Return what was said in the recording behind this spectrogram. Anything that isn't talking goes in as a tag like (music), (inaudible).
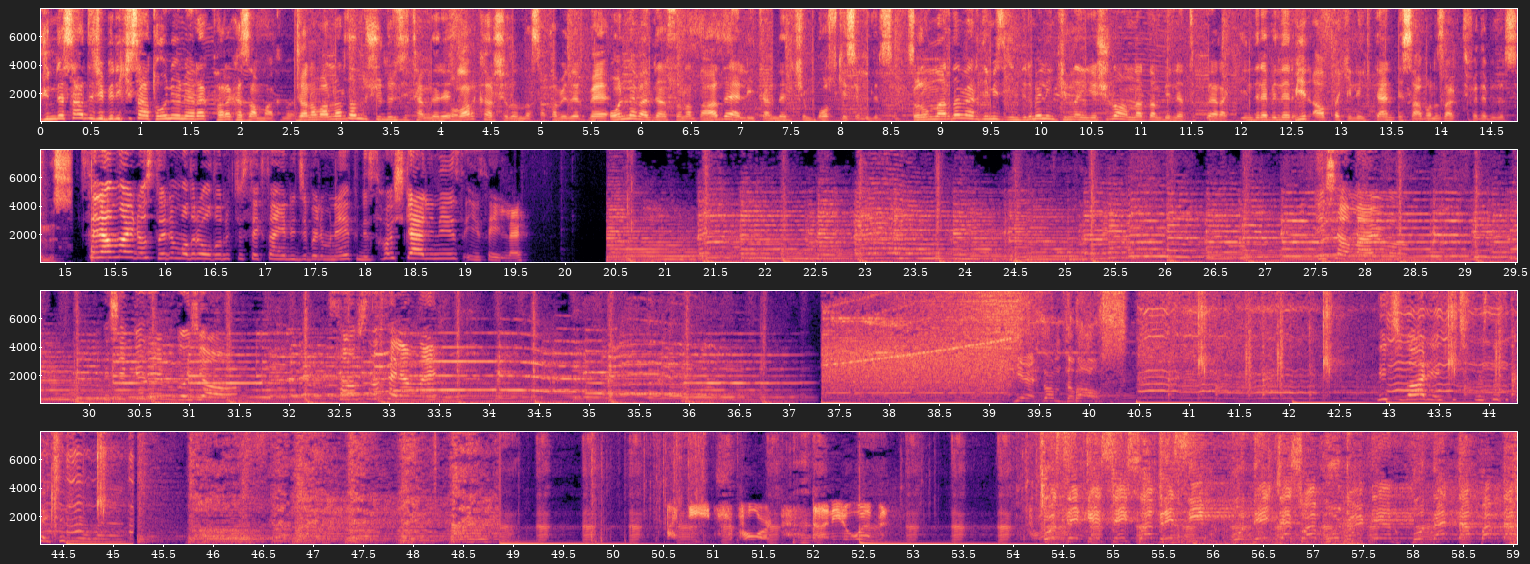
Günde sadece 1-2 saat oyun oynayarak para kazanmak mı? Canavarlardan düşürdüğünüz itemleri dolar karşılığında satabilir ve 10 levelden sonra daha değerli itemler için boss kesebilirsiniz. Yorumlarda verdiğimiz indirme linkinden yeşil olanlardan birine tıklayarak indirebilir, bir alttaki linkten hesabınızı aktif edebilirsiniz. Selamlar dostlarım. Madara olduğun 387. bölümüne hepiniz hoş geldiniz. İyi seyirler. İnşallah Erman. I'm the boss. Hiç var ya hiç fırsatı kaçırmıyorlar ha. I need a weapon. Você quer sexo agressivo? Vou deixar sua bunda ardendo. Vou dar tapa, tapa, tapa,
